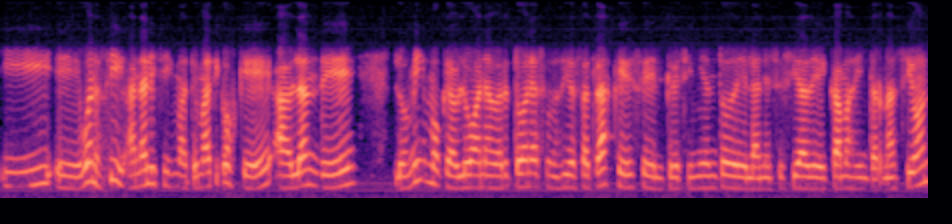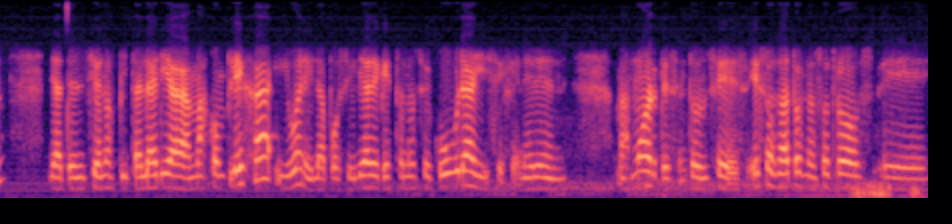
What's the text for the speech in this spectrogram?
y, eh, bueno, sí, análisis matemáticos que hablan de lo mismo que habló Ana Bertone hace unos días atrás, que es el crecimiento de la necesidad de camas de internación, de atención hospitalaria más compleja y, bueno, y la posibilidad de que esto no se cubra y se generen más muertes. Entonces, esos datos nosotros... Eh,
